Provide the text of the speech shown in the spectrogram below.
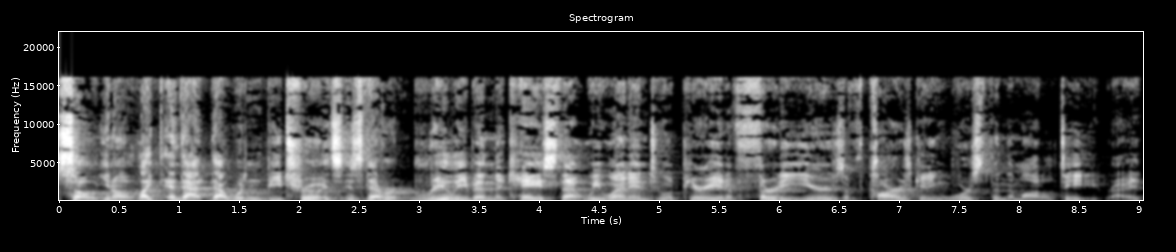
so you know like and that that wouldn't be true. It's it's never really been the case that we went into a period of 30 years of cars getting worse than the model t right?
